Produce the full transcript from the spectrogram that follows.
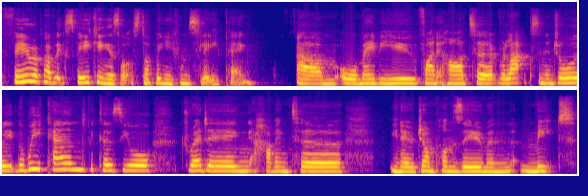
fear of public speaking is what's stopping you from sleeping. Um, or maybe you find it hard to relax and enjoy the weekend because you're dreading having to, you know, jump on Zoom and meet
